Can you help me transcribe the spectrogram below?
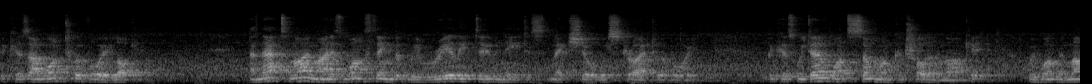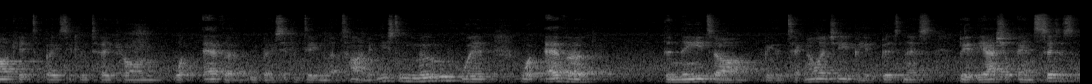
Because I want to avoid lock-in. And that, to my mind, is one thing that we really do need to make sure we strive to avoid. Because we don't want someone controlling the market. We want the market to basically take on whatever we basically deem at that time. It needs to move with whatever the needs are, be it technology, be it business, be it the actual end citizen.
